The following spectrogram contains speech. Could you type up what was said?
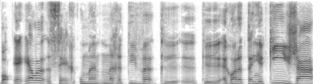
Bom, é, ela segue uma narrativa que, eh, que agora tem aqui já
